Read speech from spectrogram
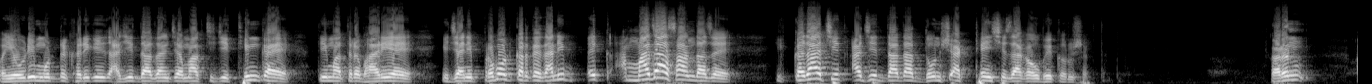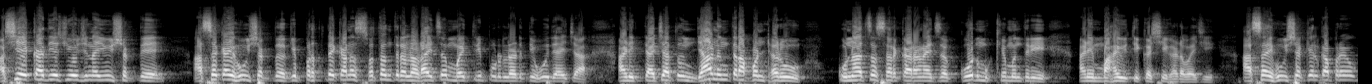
पण एवढी मोठी खरी की अजितदादांच्या मागची जी थिंक आहे ती मात्र भारी आहे की ज्यांनी प्रमोट करतायत. आणि एक माझा असा अंदाज आहे की कदाचित अजितदादा दोनशे अठ्ठ्याऐंशी जागा उभे करू शकतात. कारण अशी एखादी अशी योजना येऊ शकते. असं काही होऊ शकतं की प्रत्येकानं स्वतंत्र लढायचं मैत्रीपूर्ण लढती होऊ द्यायच्या आणि त्याच्यातून ज्यानंतर आपण ठरवू कुणाचं सरकार आणायचं कोण मुख्यमंत्री आणि महायुती कशी घडवायची? असंही होऊ शकेल का प्रयोग?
